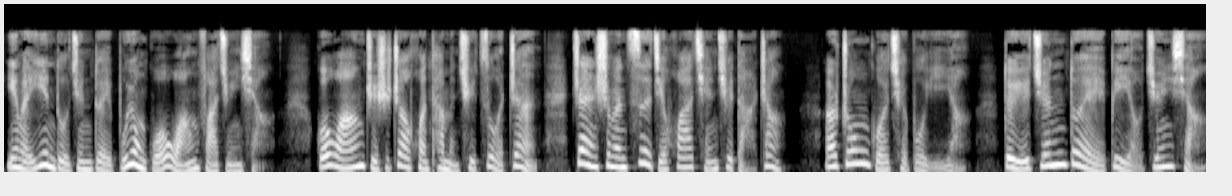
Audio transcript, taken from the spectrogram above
因为印度军队不用国王发军饷，国王只是召唤他们去作战，战士们自己花钱去打仗。而中国却不一样，对于军队必有军饷，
